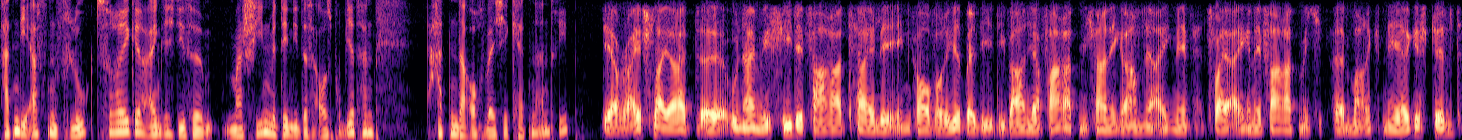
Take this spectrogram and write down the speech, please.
Hatten die ersten Flugzeuge eigentlich diese Maschinen, mit denen die das ausprobiert haben, hatten da auch welche Kettenantrieb? Der Wright-Flyer hat äh, unheimlich viele Fahrradteile inkorporiert, weil die, die waren ja Fahrradmechaniker, haben eine eigene, zwei eigene Fahrradmarken hergestellt.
